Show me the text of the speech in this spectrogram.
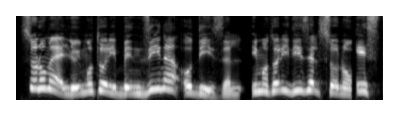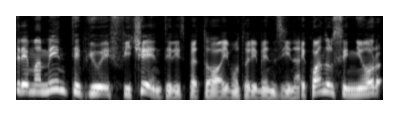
Sono meglio i motori benzina o diesel? I motori diesel sono estremamente più efficienti rispetto ai motori benzina e quando il signor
